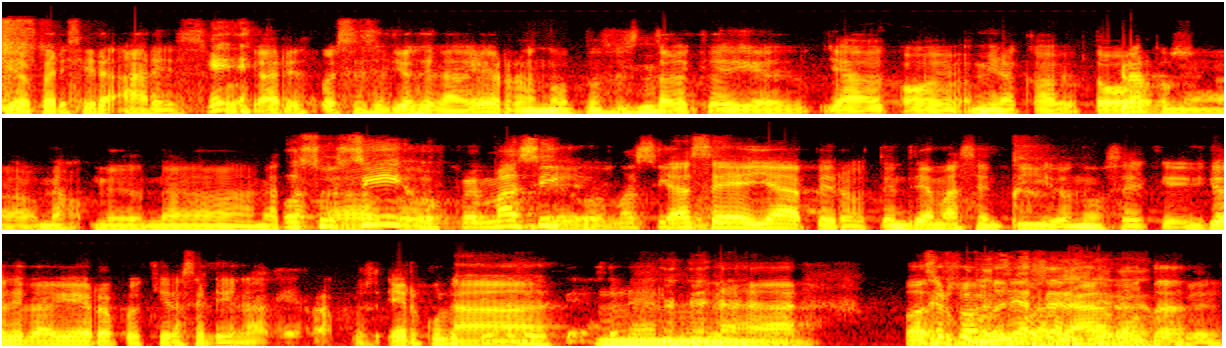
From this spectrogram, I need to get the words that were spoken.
que apareciera Ares, porque Ares pues es el dios de la guerra, ¿no? Entonces tal vez que diga, ya, oh, mira acá, Kratos. me ha, me ha- me- me ha- me ha O sus atacado, hijos, todo. pues más hijos, más Ya hijos. sé, ya, pero tendría más sentido, no sé, que el dios de la guerra pues quiera hacerle de la guerra, pues Hércules, ¿qué Ah. Va a ser podría ser algo, ¿no?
